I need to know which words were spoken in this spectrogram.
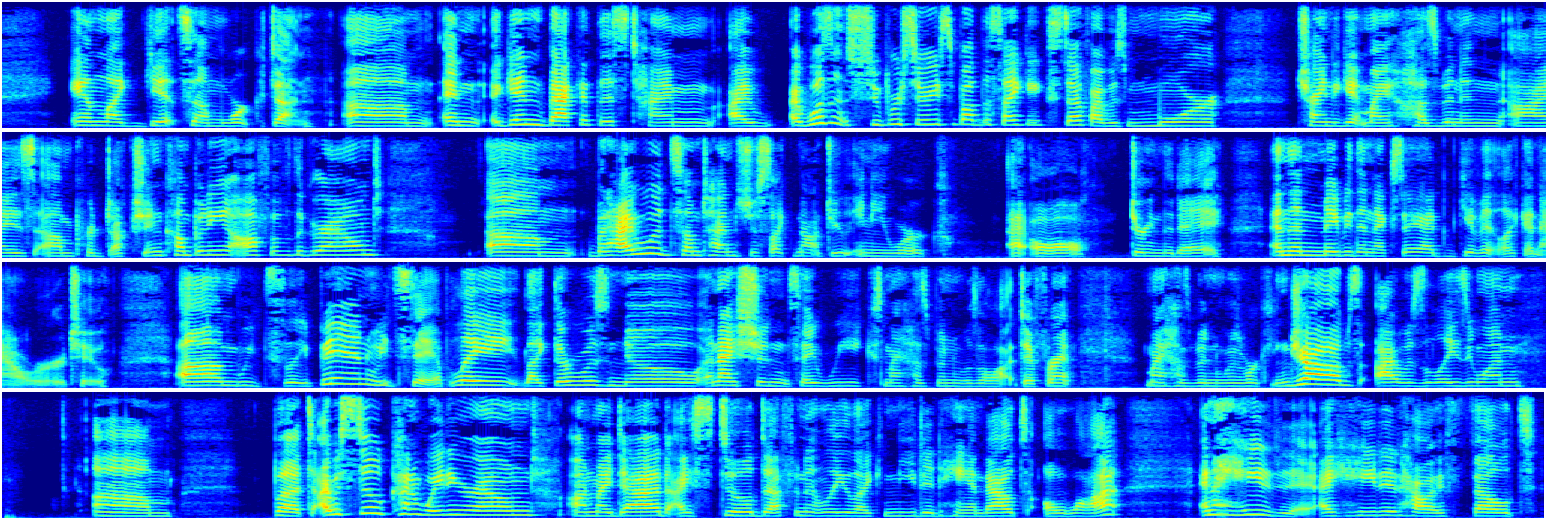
and like get some work done. Um and again back at this time I I wasn't super serious about the psychic stuff. I was more trying to get my husband and I's um, production company off of the ground. Um but I would sometimes just like not do any work at all during the day. And then maybe the next day I'd give it like an hour or two. Um, we'd sleep in, we'd stay up late. Like there was no, and I shouldn't say we because my husband was a lot different. My husband was working jobs, I was the lazy one. Um, but I was still kind of waiting around on my dad. I still definitely like needed handouts a lot. And I hated it. I hated how I felt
